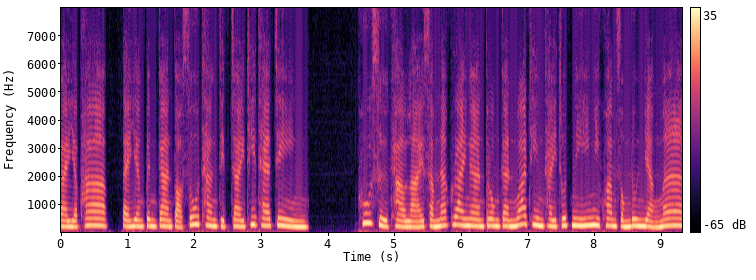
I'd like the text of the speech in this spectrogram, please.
กายภาพ แต่ยังเป็นการต่อสู้ทางจิตใจที่แท้จริง ผู้สื่อข่าวหลายสำนักรายงานตรงกันว่าทีมไทยชุดนี้มีความสมดุลอย่างมาก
